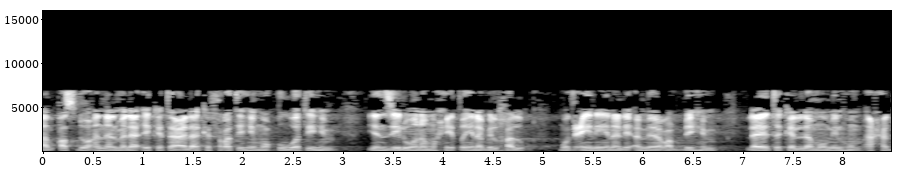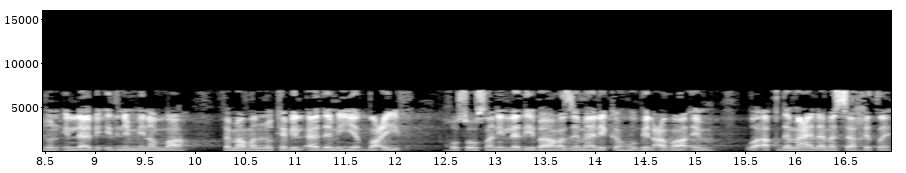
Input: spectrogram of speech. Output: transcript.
القصد أن الملائكة على كثرتهم وقوتهم ينزلون محيطين بالخلق مذعنين لأمر ربهم لا يتكلم منهم أحد إلا بإذن من الله. فما ظنك بالآدمي الضعيف خصوصا الذي بارز مالكه بالعظائم وأقدم على مساخطه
